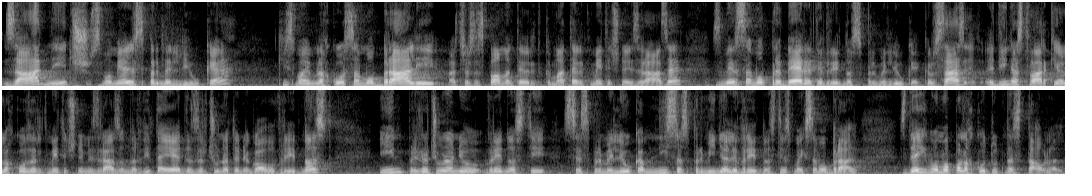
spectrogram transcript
zadnjič smo imeli spremenljivke, ki smo jim lahko samo brali, če se spomnite, ko imate aritmetične izraze, zmer samo preberete vrednost spremenljivke. Ker vsa, edina stvar, ki jo lahko z aritmetičnim izrazom naredite, je, da zračunate njegovo vrednost in pri računanju vrednosti se spremenljivkam niso spreminjale vrednosti, smo jih samo brali. Zdaj jih bomo pa lahko tudi nastavljali.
